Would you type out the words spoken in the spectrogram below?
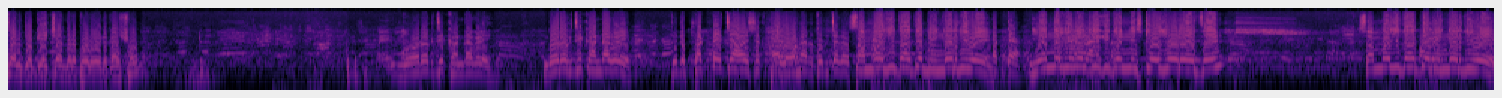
चंदोके चंद्रपूर रेडकाशो गोरखजी खंडागळे. गोरखजी खंडागळे. तिथे पट्ट्याची आवश्यकता आहे. बघा ना तुमच्याकडे संभाजी तात्या भिंगर दिवे. पट्ट्या. यांना विनंती की त्यांनी स्टेजवर यायचे संभाजी तात्या भिंगर दिवे.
